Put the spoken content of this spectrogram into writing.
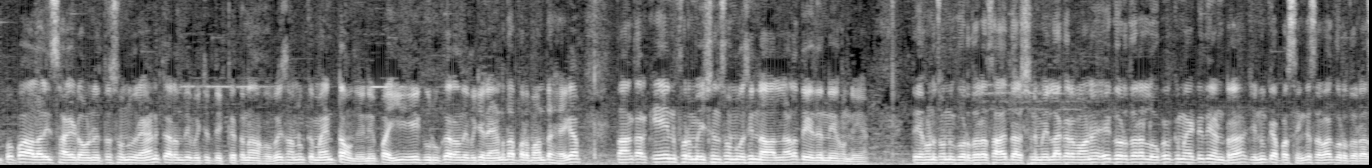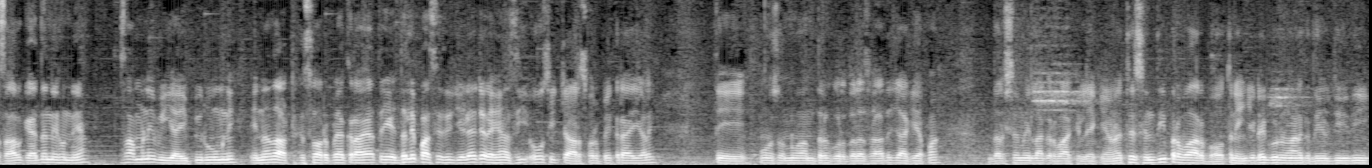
ਭੋਪਾਲ ਵਾਲੀ ਸਾਈਡ ਆਉਣੇ ਤਾਂ ਤੁਹਾਨੂੰ ਰਹਿਣ ਕਰਨ ਦੇ ਵਿੱਚ ਦਿੱਕਤ ਨਾ ਹੋਵੇ, ਸਾਨੂੰ ਕਮੈਂਟ ਆਉਂਦੇ ਨੇ ਭਾਈ, ਇਹ ਗੁਰੂ ਘਰਾਂ ਦੇ ਵਿੱਚ ਰਹਿਣ ਦਾ ਪ੍ਰਬੰਧ ਹੈਗਾ। ਤਾਂ ਕਰਕੇ ਇਹ ਇਨਫੋਰਮੇਸ਼ਨ ਤੁਹਾਨੂੰ ਅਸੀਂ ਨਾਲ ਨਾਲ ਦੇ ਦਿੰਨੇ ਹੁੰਨੇ ਆ ਤੇ ਹੁਣ ਤੁਹਾਨੂੰ ਗੁਰਦੁਆਰਾ ਸਾਹਿਬ ਦਰਸ਼ਨ ਮੇਲਾ ਕਰਵਾਉਣਾ, ਇਹ ਗੁਰਦੁਆਰਾ ਲੋਕਲ ਕਮੇਟੀ ਦੇ ਅੰਡਰ ਆ, ਜਿਹਨੂੰ ਕਿ ਆਪਾਂ ਸਿੰਘ ਸਭਾ ਗੁਰਦੁਆਰਾ ਸਾਹਿਬ ਕਹਿ ਦਿੰਨੇ ਹੁੰਨੇ ਆ ਸਾਹਮਣੇ ਵੀਆਈਪੀ ਰੂਮ ਨੇ, ਇਹਨਾਂ ਦਾ 800 ਰੁਪਏ ਕਿਰਾਇਆ ਤੇ ਇਧਰਲੇ ਪਾਸੇ ਸੀ ਜਿਹੜਿਆਂ ਚ ਰਹੇ ਹਾਂ ਅਸੀਂ, ਉਹ ਸੀ 400 ਰੁਪਏ ਕਿਰਾਏ ਵਾਲੇ। ਤੇ ਹੁਣ ਤੁਹਾਨੂੰ ਅੰਦਰ ਗੁਰਦੁਆਰਾ ਸਾਹਿਬ ਤੇ ਜਾ ਕੇ ਆਪਾਂ ਦਰਸ਼ਨ ਮੇਲਾ ਕਰਵਾ ਕੇ ਲੈ ਕੇ ਆਉਣਾ। ਇੱਥੇ ਸਿੰਧੀ ਪਰਿਵਾਰ ਬਹੁਤ ਨੇ, ਜਿਹੜੇ ਗੁਰੂ ਨਾਨਕ ਦੇਵ ਜੀ ਦੀ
